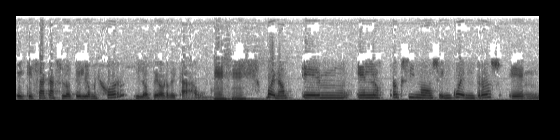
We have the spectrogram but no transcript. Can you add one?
el que saca a flote lo mejor y lo peor de cada uno. Bueno, em, en los próximos encuentros em,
